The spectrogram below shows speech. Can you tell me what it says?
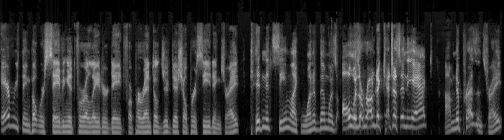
everything, but we're saving it for a later date for parental judicial proceedings, right? Didn't it seem like one of them was always around to catch us in the act? Omnipresence, right?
